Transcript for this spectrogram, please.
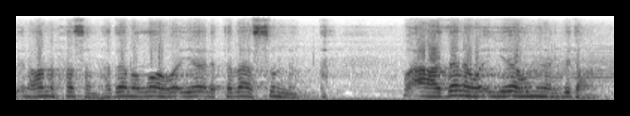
العام الحسن هدانا الله وإياه لاتباع السنة وأعاذنا وإياه من البدعة.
